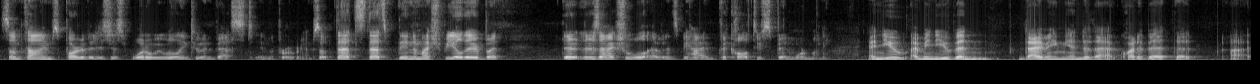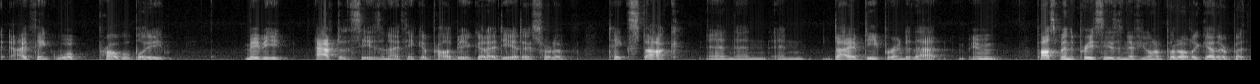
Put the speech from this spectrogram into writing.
sometimes part of it is just what are we willing to invest in the program. So that's that's the end of my spiel there, but there, there's actual evidence behind the call to spend more money. And you, I mean, you've been diving into that quite a bit. That I, I think will probably maybe after the season, I think it'd probably be a good idea to sort of take stock and and and dive deeper into that. possibly in the preseason if you want to put it all together, but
